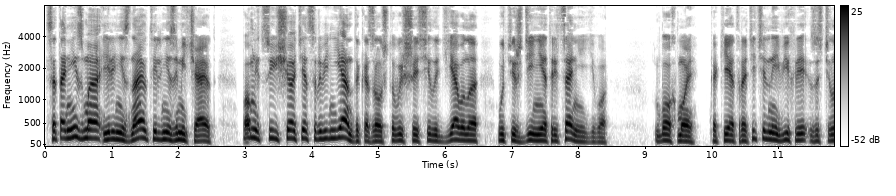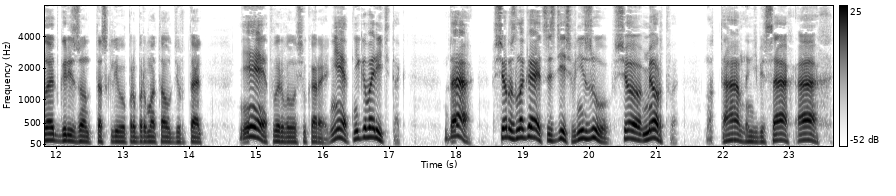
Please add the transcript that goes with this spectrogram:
«Сатанизма или не знают, или не замечают. Помнится, еще отец Равиньян доказал, что высшая сила дьявола в утверждении отрицания его». «Бог мой, какие отвратительные вихри застилают горизонт», — тоскливо пробормотал Дюрталь. «Нет», — вырвалось у Каре, — «нет, не говорите так». «Да, все разлагается здесь, внизу, все мертво. Но там, на небесах, ах,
